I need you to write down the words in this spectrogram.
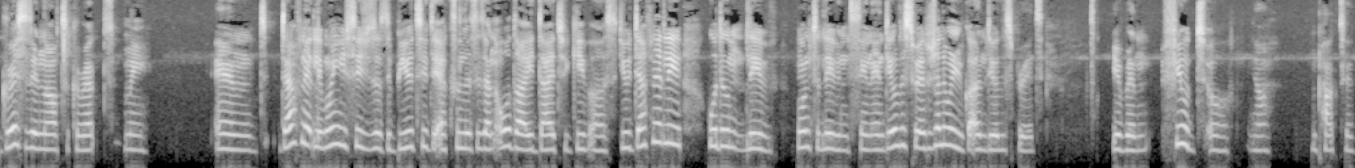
grace is enough to correct me. And definitely, when you see Jesus, the beauty, the excellences, and all that He died to give us, you definitely wouldn't live, want to live in sin. And the Holy Spirit, especially when you've gotten the Holy Spirit, you've been filled or you know impacted.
